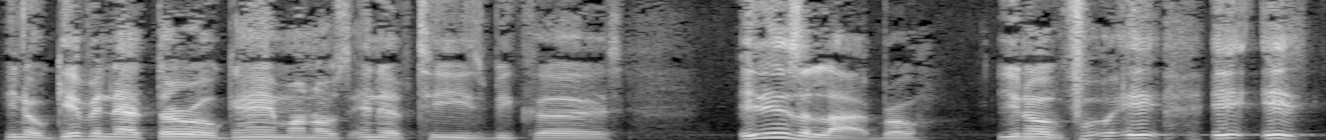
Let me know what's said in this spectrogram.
you know, giving that thorough game on those NFTs because it is a lot, bro. You know, mm-hmm. it it it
